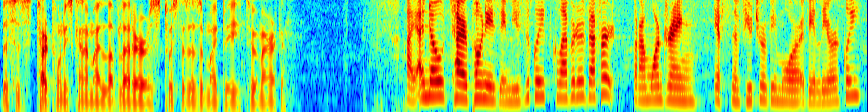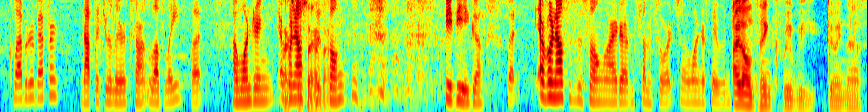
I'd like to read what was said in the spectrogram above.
this is Tired Pony's kind of my love letter, as twisted as it might be, to America. Hi, I know Tired Pony is a musically collaborative effort, but I'm wondering if in the future would be more of a lyrically collaborative effort. Not that your lyrics aren't lovely, but I'm wondering everyone else is a saying song. Feed the ego, but everyone else is a songwriter of some sort. So I wonder if they would. I don't think we'll be doing that.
